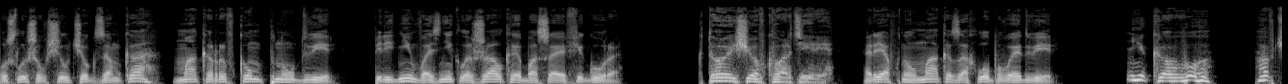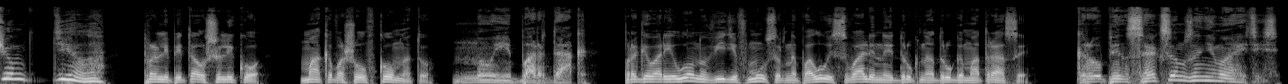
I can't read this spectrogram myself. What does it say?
Услышав щелчок замка, Мака рывком пнул дверь. Перед ним возникла жалкая босая фигура. «Кто еще в квартире?» — рявкнул Мака, захлопывая дверь. «Никого. А в чем дело?» — пролепетал Шалико. Мака вошел в комнату. «Ну и бардак!» — проговорил он, увидев мусор на полу и сваленные друг на друга матрасы. «Группин сексом занимаетесь?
